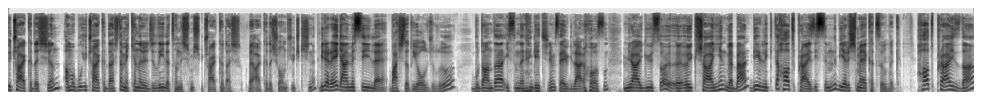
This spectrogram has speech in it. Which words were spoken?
üç arkadaşın ama bu üç arkadaş da mekan aracılığıyla tanışmış üç arkadaş ve arkadaş olmuş üç kişinin bir araya gelmesiyle başladı yolculuğu. Buradan da isimlerine geçireyim sevgiler olsun. Miray Gülsoy, Öykü Şahin ve ben birlikte Halt Prize isimli bir yarışmaya katıldık. Hı hı. Halt Prize'da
